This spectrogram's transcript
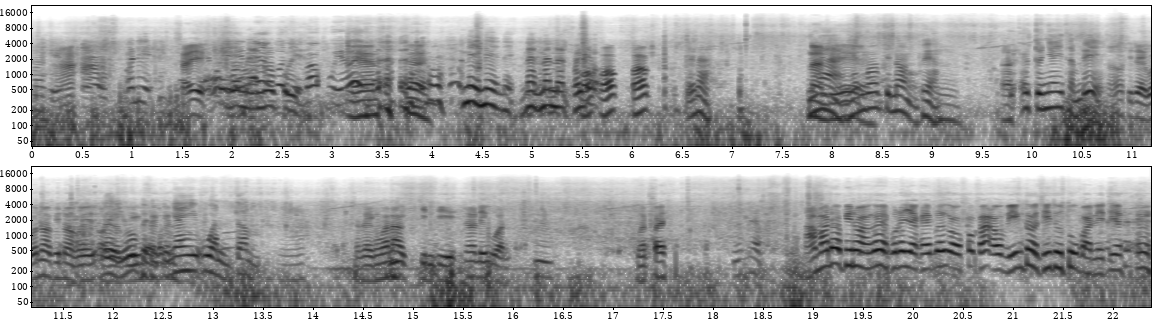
ไม่เห็นอะวันนี้ใส่บ่แม่นบ่ปุ๋ยแม่นเออนี่นี่นี่นั่นนั่นนั่นไปอเด้ออกออกออกเดี๋ยวน่ะนั่นดิเห็นบ่พี่น้องเพื่อนอืมเอ้ยตัวใหญ่สำเร็จเอาสิได้บ่เนาะพี่น้องเอ้ยเอาได้เดี๋ยวอยู่วิ่งเพื่อนใส่กันใหญ่อ้วนซ้อืมแสดงว่าเรากินดีเราเลยอ้วนเหมือนไป เอามาเด้อพี่น้องเอ้ยผู้ใดอยากให้เบิ่งเอาพระเอาวิ่งเท่าสีตุตุบันนี่เตี้ยเออ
